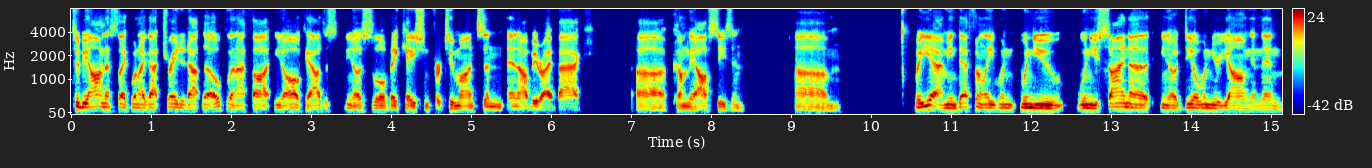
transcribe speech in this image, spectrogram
to be honest, like when I got traded out to Oakland, I thought, you know, okay, I'll just, you know, this is a little vacation for two months and, and I'll be right back, uh, come the off season. Um, but yeah, I mean, definitely when, when you, when you sign a, you know, deal when you're young and then,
